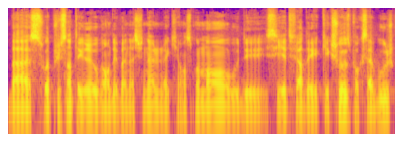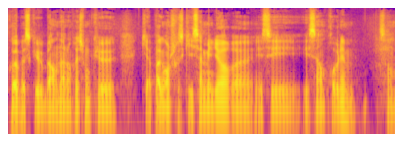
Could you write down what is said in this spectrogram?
bah, soit plus intégrée au grand débat national là, qui est en ce moment, ou d'essayer de faire des, quelque chose pour que ça bouge, quoi, parce que bah, on a l'impression que- qu'il n'y a pas grand-chose qui s'améliore euh, et c'est et c'est un problème. Un-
